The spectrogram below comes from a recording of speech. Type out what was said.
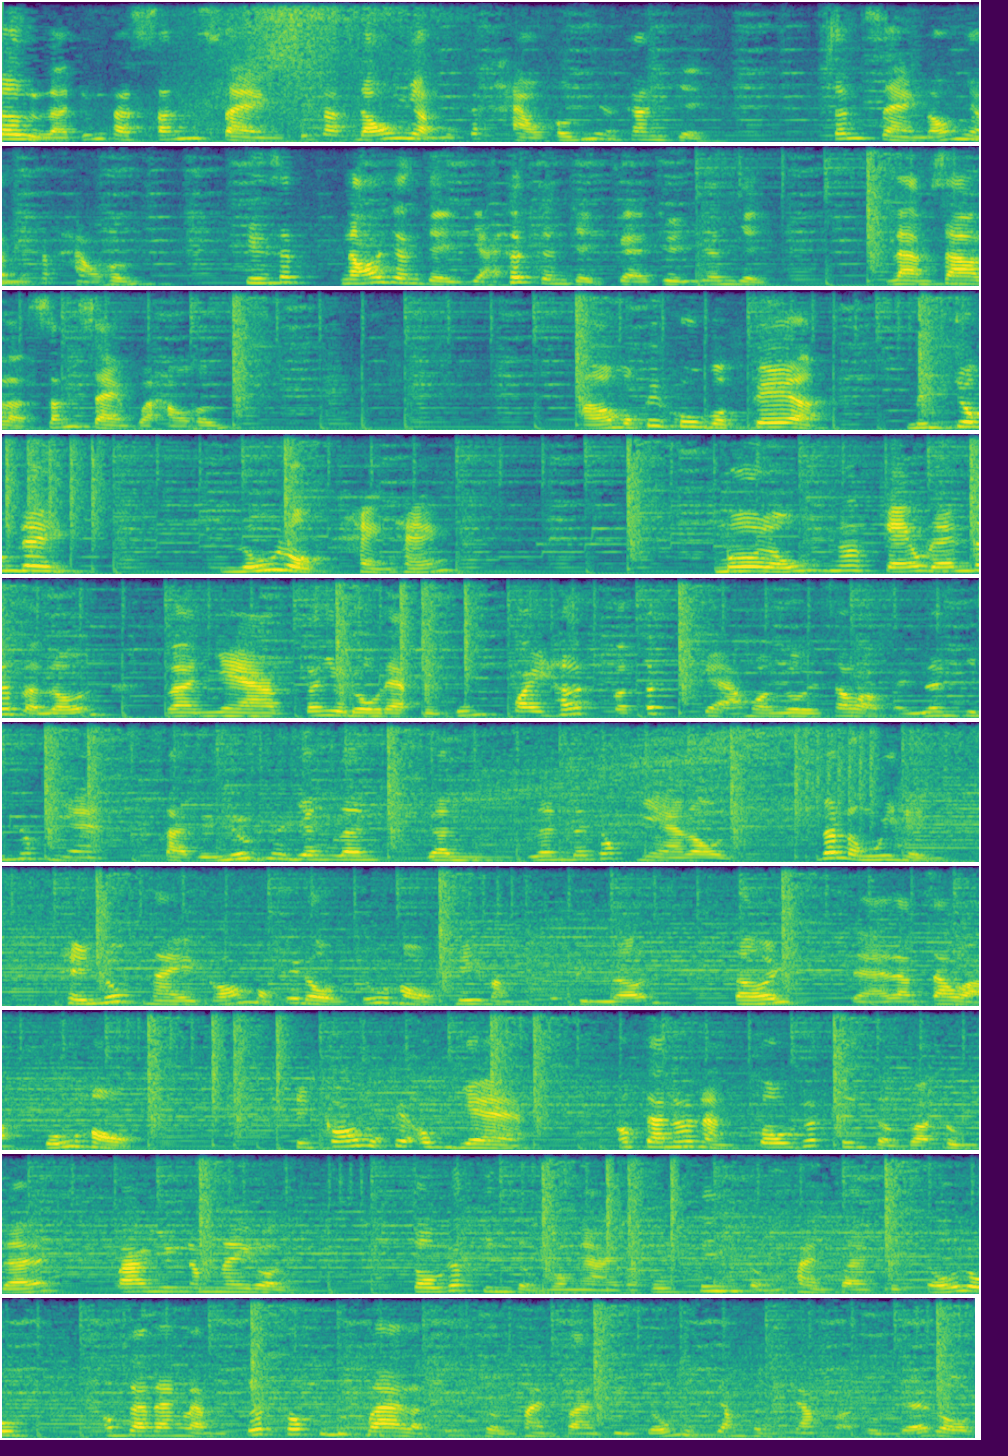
tư là chúng ta sẵn sàng, chúng ta đón nhận một cách hào hứng nha các anh chị. Sẵn sàng đón nhận một cách hào hứng. Chuyên sách nói cho anh chị, giải thích cho anh chị, kể chuyện cho anh chị. Làm sao là sẵn sàng và hào hứng. Ở một cái khu vực kia, miền trung đi, lũ lụt hàng hán mưa lũ nó kéo đến rất là lớn và nhà có nhiều đồ đạc bị cuốn quay hết và tất cả mọi người sau là phải lên trên nóc nhà. Tại vì nước nó dâng lên, gần lên đến góc nhà rồi. Rất là nguy hiểm thì lúc này có một cái đội cứu hộ đi bằng cái thuyền lớn tới để làm sao à cứu hộ. Thì có một cái ông già, ông ta nói rằng, tôi rất tin tưởng vào thượng đế. Bao nhiêu năm nay rồi, tôi rất tin tưởng vào ngài và tôi tin tưởng hoàn toàn tuyệt đối luôn. Ông ta đang làm rất tốt cái bước ba là tin tưởng hoàn toàn tuyệt đối 100% vào thượng đế rồi.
